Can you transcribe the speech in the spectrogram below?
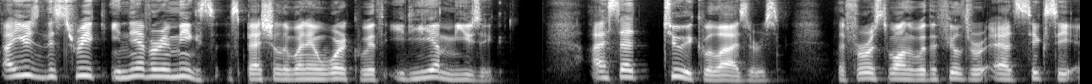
I use this trick in every mix, especially when I work with EDM music. I set two equalizers, the first one with a filter at 60-80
